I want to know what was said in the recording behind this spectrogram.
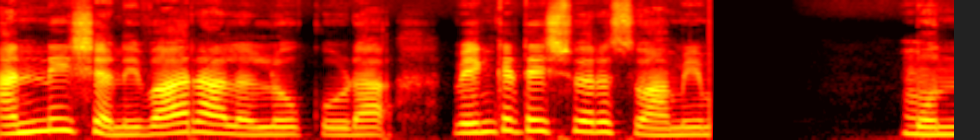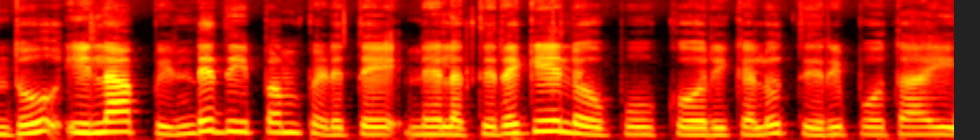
అన్ని శనివారాలలో కూడా వెంకటేశ్వర స్వామి ముందు ఇలా పిండి దీపం పెడితే నెల తిరిగేలోపు కోరికలు తీరిపోతాయి.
